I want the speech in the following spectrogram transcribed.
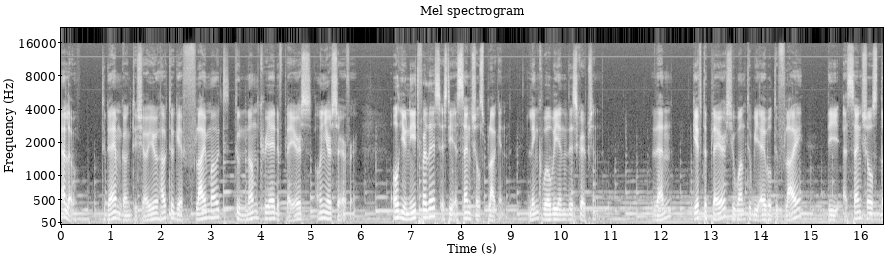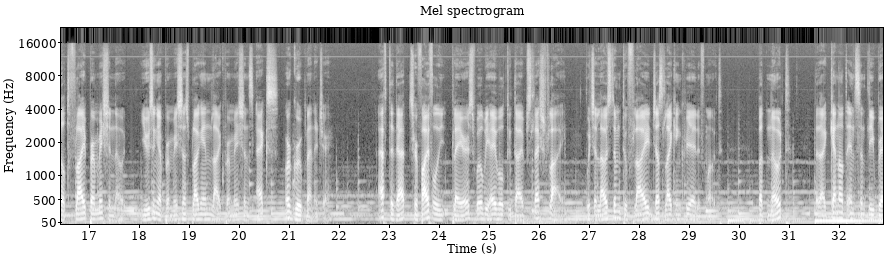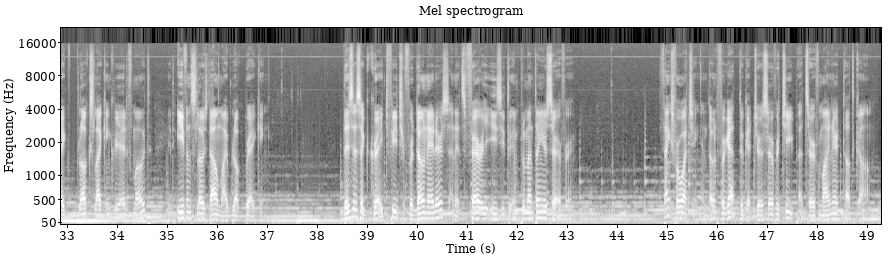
Hello, today I'm going to show you how to give fly mode to non-creative players on your server. All you need for this is the Essentials plugin, link will be in the description. Then, give the players you want to be able to fly the essentials.fly permission node using a permissions plugin like PermissionsEx or Group Manager. After that, survival players will be able to type slash fly, which allows them to fly just like in creative mode. But note that I cannot instantly break blocks like in creative mode, it even slows down my block breaking. This is a great feature for donators and it's very easy to implement on your server. Thanks for watching and don't forget to get your server cheap at serverminer.com.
